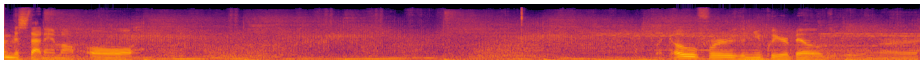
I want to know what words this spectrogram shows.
Gonna miss that ammo. Oh. Like, go for the nuclear build or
